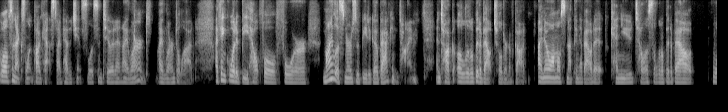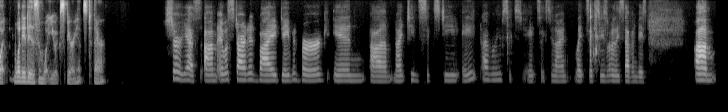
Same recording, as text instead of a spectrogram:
Well, it's an excellent podcast. I've had a chance to listen to it and I learned. I learned a lot. I think what it'd be helpful for my listeners would be to go back in time and talk a little bit about Children of God. I know almost nothing about it. Can you tell us a little bit about what what it is and what you experienced there? Sure, yes. Um, it was started by David Berg in um, 1968, I believe, 68, 69, late 60s, early 70s. Um,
